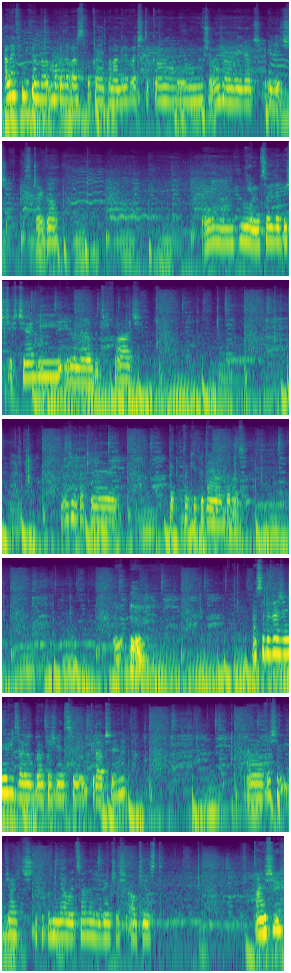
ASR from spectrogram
Ale filmiki da- mogę dla was spokojnie ponagrywać, tylko mm, musiał, musiałbym wiedzieć, wiedzieć z czego. Ym, nie wiem, co ile byście chcieli, ile miałyby trwać. Właśnie takie, tak, takie pytania mam do was. Na serwerze nie widzę, jakby jakoś więcej graczy. E, Właśnie widziałem, że się trochę pozmieniały ceny, że większość aut jest tańszych.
